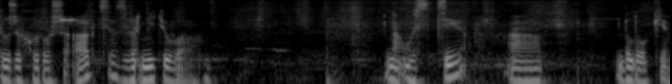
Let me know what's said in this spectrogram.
Дуже хороша акція. Зверніть увагу. На ось ці а, блоки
